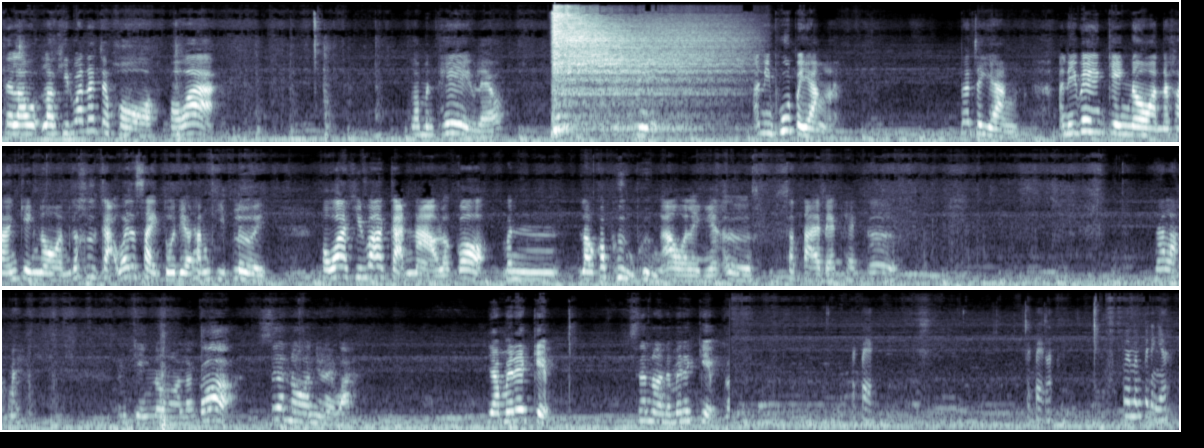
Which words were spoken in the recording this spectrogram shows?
แต่เราเราคิดว่าน่าจะพอ เพราะว่า เรามันเท่อยู่แล้วนี่อันนี้พูดไปยังอะ น่าจะยัง อันนี้เป็นกางเกงนอนนะคะกางเกงนอนก็คือกะว่าจะใส่ตัวเดียวทั้งทริปเลย เพราะว่าคิดว่าอากาศหนาวแล้วก็มันเราก็ผึ่งผึ่งเอาอะไรเงี้ยเออสไตล์แบ็คแพคเกอร์น่ารักไหมกางเกงนอนแล้วก็เสื้อนอนอยู่ไหนวะ ยังไม่ได้เก็บ เสื้อนอนยังไม่ได้เก็บแปลกแปลกนะเออมันเป็นอย่างเงี้ย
